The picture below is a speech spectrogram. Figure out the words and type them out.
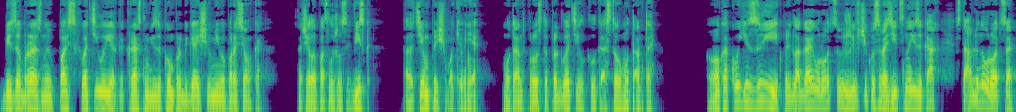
безобразную пасть, схватила ярко-красным языком пробегающего мимо поросенка. Сначала послышался визг, а затем причмокивание. Мутант просто проглотил клыкастого мутанта. «О, какой язык! Предлагаю уродцу и живчику сразиться на языках. Ставлю на уродца.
